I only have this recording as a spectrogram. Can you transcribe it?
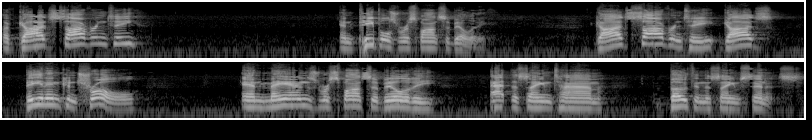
of God's sovereignty and people's responsibility. God's sovereignty, God's being in control, and man's responsibility at the same time, both in the same sentence.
